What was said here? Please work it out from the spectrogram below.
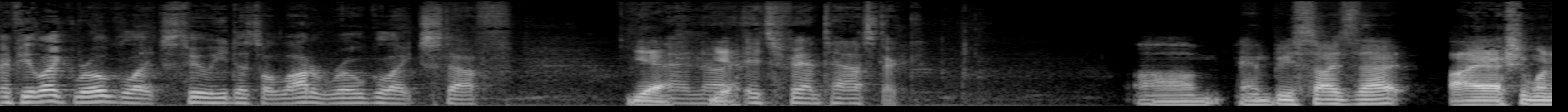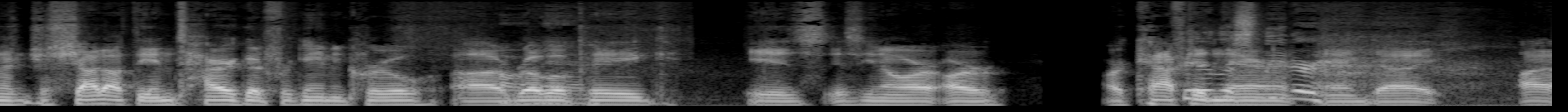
If you like roguelikes too, he does a lot of roguelike stuff, yeah, and uh, yeah. it's fantastic. Um, and besides that, I actually want to just shout out the entire Good for Gaming crew. Uh, Oh, RoboPig is is you know our our, our captain Fearless there, leader. and uh, I,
